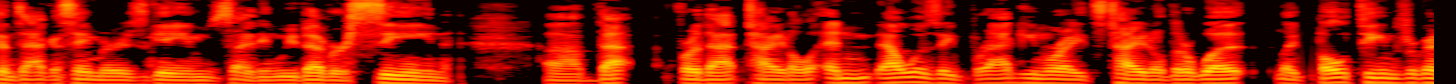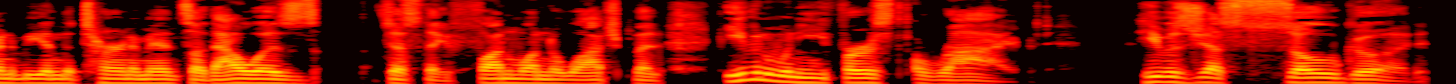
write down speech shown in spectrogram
Gonzaga St. Mary's games I think we've ever seen. Uh, that for that title, and that was a bragging rights title. There was like both teams were going to be in the tournament, so that was just a fun one to watch. But even when he first arrived, he was just so good.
